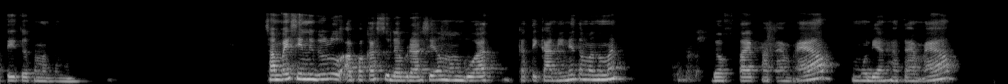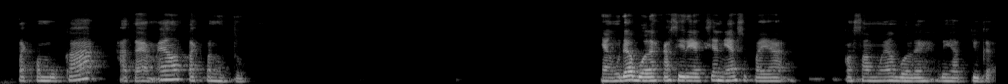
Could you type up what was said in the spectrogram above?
Seperti itu teman-teman. Sampai sini dulu, apakah sudah berhasil membuat ketikan ini teman-teman? Doctype HTML, kemudian HTML, tag pembuka, HTML, tag penutup. Yang udah boleh kasih reaction ya, supaya Kos Samuel boleh lihat juga.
